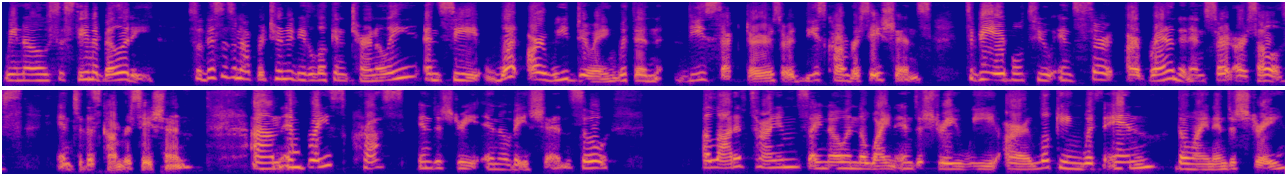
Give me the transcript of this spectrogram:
We know sustainability. So this is an opportunity to look internally and see what are we doing within these sectors or these conversations to be able to insert our brand and insert ourselves into this conversation. Um, embrace cross industry innovation. So, a lot of times, I know in the wine industry, we are looking within the wine industry,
